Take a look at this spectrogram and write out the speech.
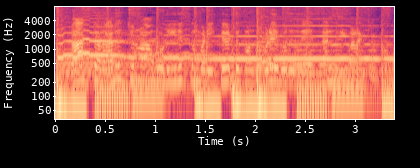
டாக்டர் அர்ஜுனாவோடு இருக்கும்படி கேட்டுக்கொண்டு விடைபெறுகிறேன். நன்றி வணக்கம்.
